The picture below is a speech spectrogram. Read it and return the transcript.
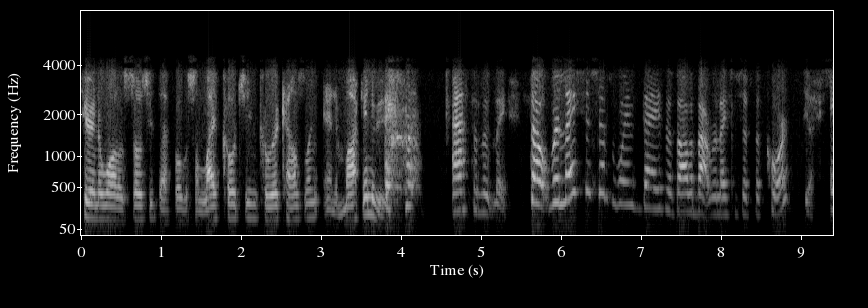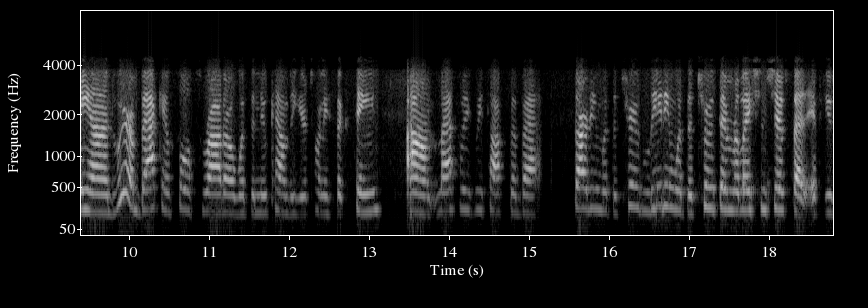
Here in the World of Associates, I focus on life coaching, career counseling, and mock interviews. Absolutely. So, Relationships Wednesdays is all about relationships, of course. Yes. And we are back in full throttle with the new calendar year 2016. Um, last week we talked about starting with the truth, leading with the truth in relationships. That if you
